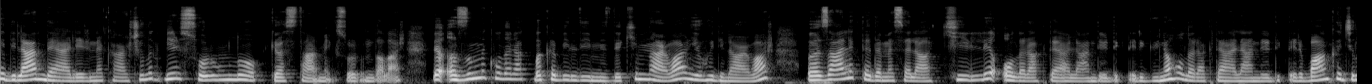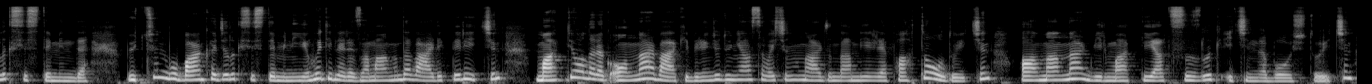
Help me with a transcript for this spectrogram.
edilen değerlerine karşılık bir sorumlu göstermek zorundalar. Ve azınlık olarak bakabildiğimizde kimler var? Yahudiler var. Özellikle de mesela kirli olarak değerlendirdikleri, günah olarak değerlendirdikleri bankacılık sisteminde bütün bu bankacılık sistemini Yahudilere zamanında verdikleri için maddi olarak onlar belki Birinci Dünya Savaşı'nın ardından bir refahta olduğu için Almanlar bir maddiyatsızlık içinde boğuştuğu için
